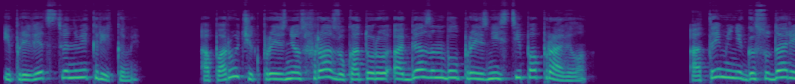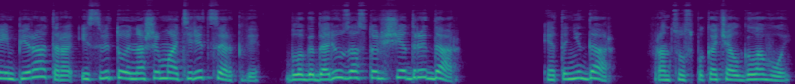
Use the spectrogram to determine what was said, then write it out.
и приветственными криками. А поручик произнес фразу, которую обязан был произнести по правилам. «От имени государя-императора и святой нашей матери церкви благодарю за столь щедрый дар». «Это не дар», — француз покачал головой.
